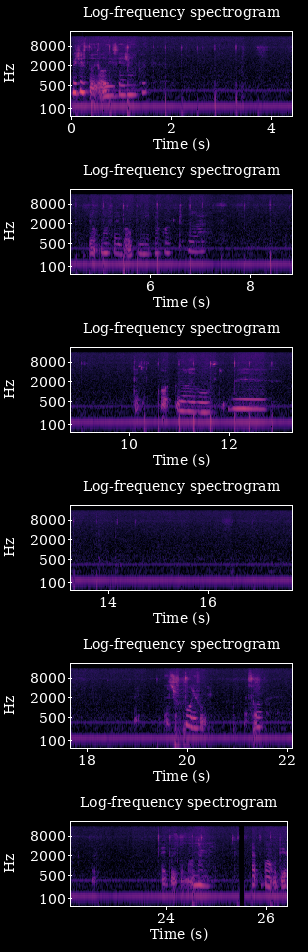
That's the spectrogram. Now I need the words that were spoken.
Let me just delete all these guys really quick. Know if I've opened it before to that. Because I got really old this. That's 44. That's all. I put them on them at the bottom of the beer.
